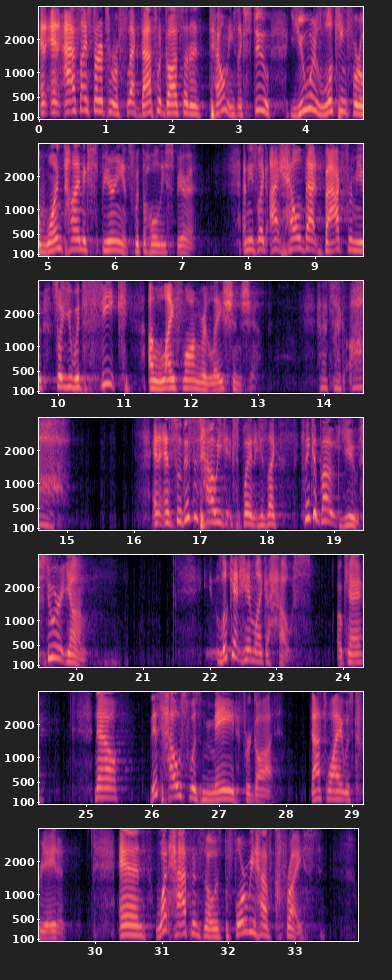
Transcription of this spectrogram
And, and as I started to reflect, that's what God started to tell me. He's like, Stu, you were looking for a one time experience with the Holy Spirit. And he's like, I held that back from you so you would seek a lifelong relationship. And it's like, ah. Oh. And, and so this is how he explained it. He's like, think about you, Stuart Young. Look at him like a house, okay? Now, this house was made for God. That's why it was created. And what happens though is before we have Christ,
